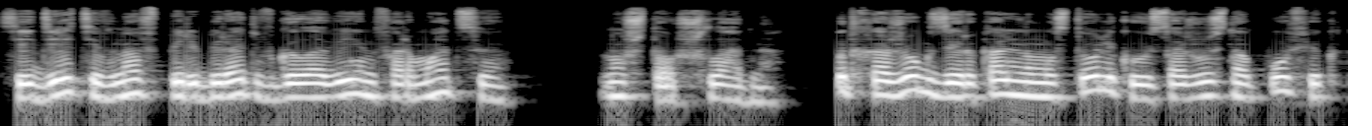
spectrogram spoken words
Сидеть и вновь перебирать в голове информацию? Ну что ж, ладно. Подхожу к зеркальному столику и сажусь на пуфик,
